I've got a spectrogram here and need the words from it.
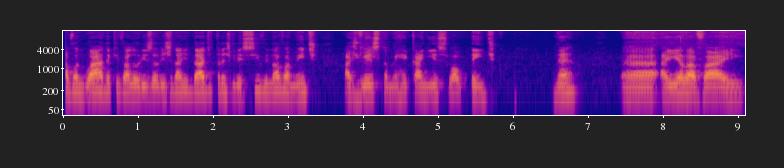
à vanguarda que valoriza a originalidade, transgressiva e, novamente, às vezes também recai nisso, o autêntico. Né? Uh, aí ela vai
